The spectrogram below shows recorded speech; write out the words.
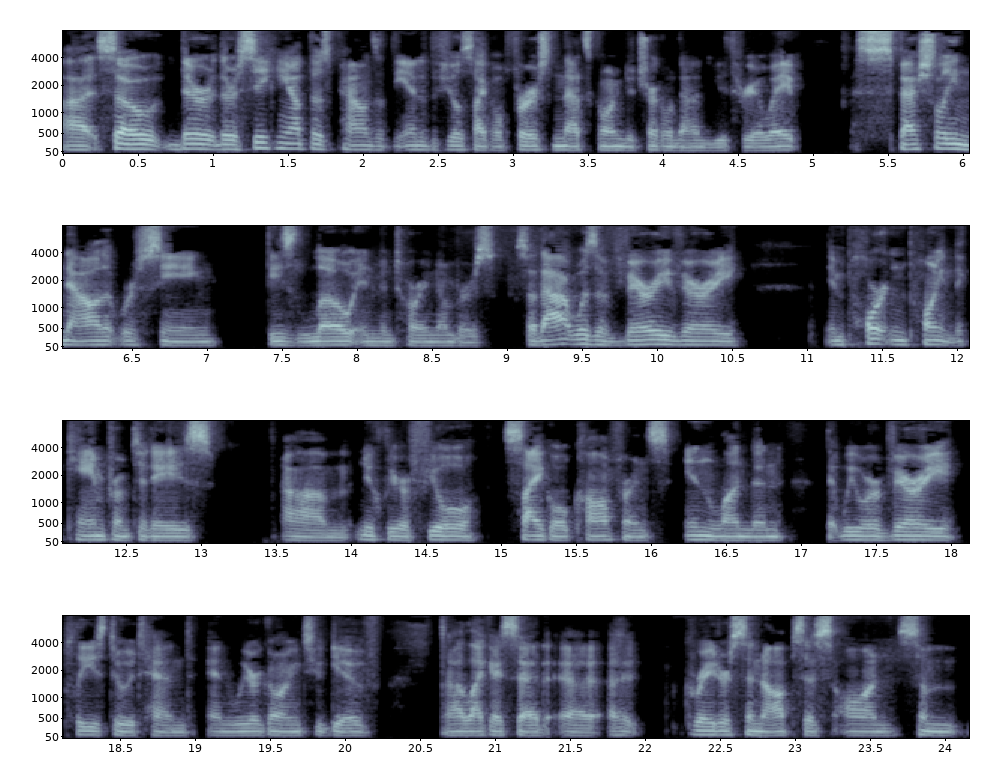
Uh, so they're they're seeking out those pounds at the end of the fuel cycle first, and that's going to trickle down to U3O8, especially now that we're seeing these low inventory numbers. So that was a very very important point that came from today's um, nuclear fuel cycle conference in London that we were very pleased to attend, and we are going to give, uh, like I said, a, a greater synopsis on some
